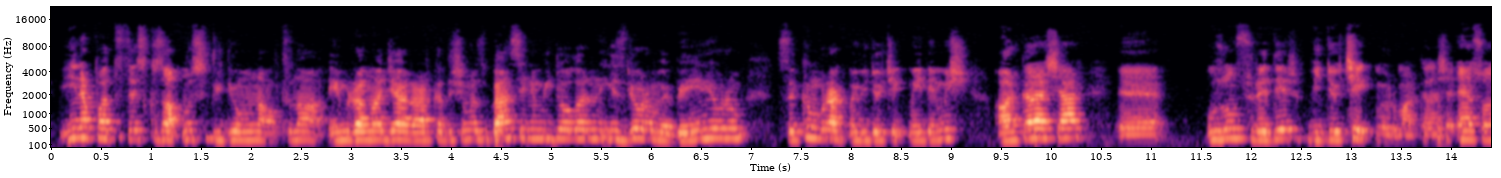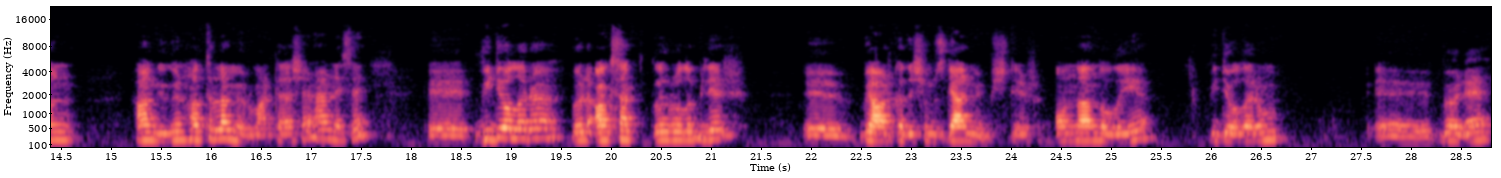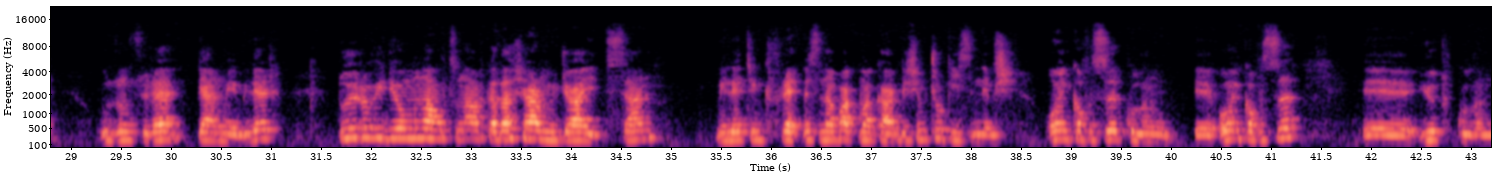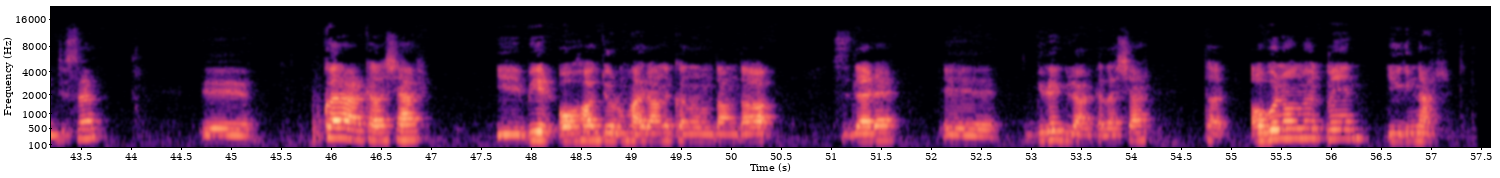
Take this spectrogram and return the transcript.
Yine patates kızartması videomun altına Emran Acar arkadaşımız ben senin videolarını izliyorum ve beğeniyorum. Sakın bırakma video çekmeyi demiş. Arkadaşlar e, uzun süredir video çekmiyorum arkadaşlar. En son hangi gün hatırlamıyorum arkadaşlar. Her neyse e, videoları böyle aksaklıklar olabilir. E, bir arkadaşımız gelmemiştir. Ondan dolayı videolarım e, böyle uzun süre gelmeyebilir. Duyuru videomun altına arkadaşlar Mücahit sen milletin küfür etmesine bakma kardeşim çok iyisin demiş. Oyun kafası kullan e, oyun kafası e, YouTube kullanıcısı. E, bu kadar arkadaşlar. E, bir Oha diyorum hayranı kanalından daha sizlere e, güle güle arkadaşlar. Ta- abone olmayı unutmayın. İyi günler.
